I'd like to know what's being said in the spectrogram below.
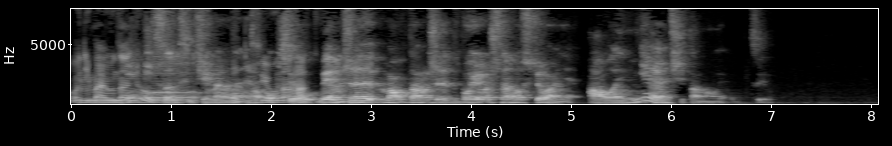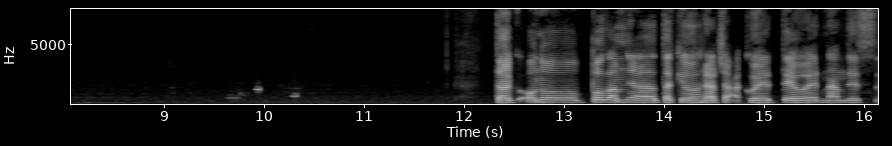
oni majú na neho Nemyslím si, či majú na neho opciu. Na Viem, že mal tam že dvojročné hostovanie, ale neviem, či tam mali opciu. Tak ono podľa mňa takého hráča ako je Teo Hernández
